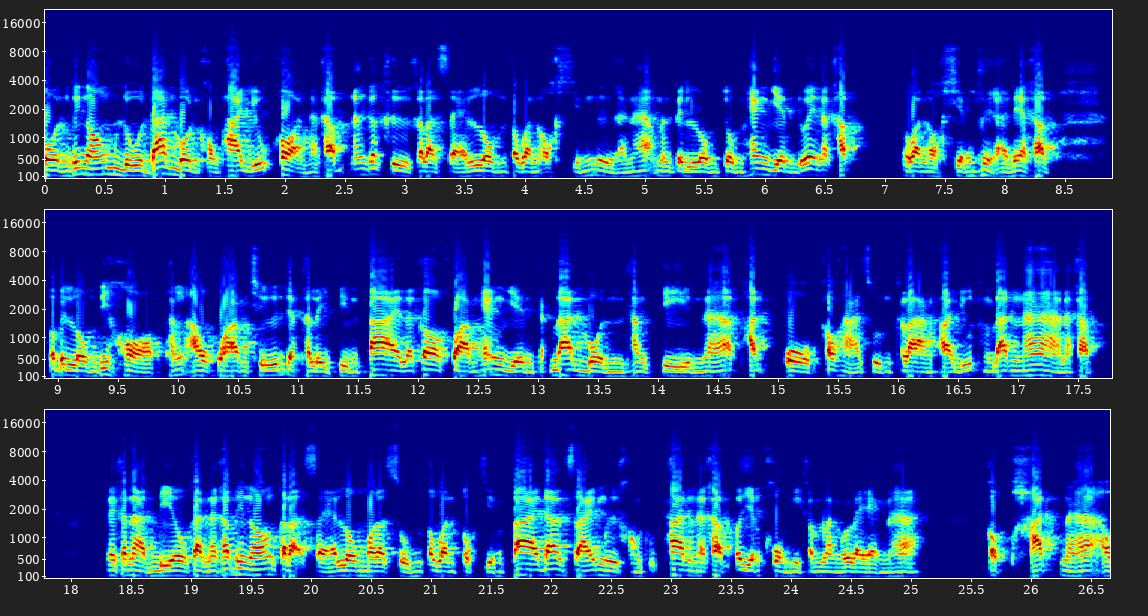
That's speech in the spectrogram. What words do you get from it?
บนพี่น้องดูด้านบนของพายุก่อนนะครับ นั่นก็คือกระแสลมตะวันออกเฉียงเหนือนะฮะมันเป็นลมจมแห้งเย็นด้วยนะครับ ตะวันออกเฉียงเหนือเนี่ยครับก็เป็นลมที่หอบทั้งเอาความชื้นจากทะเลจีนใต้ แล้วก็ความแห้งเย็นจากด้านบนทางจีนนะฮะพัดโอบเข้าหาศูนย์กลางพายุทางด้านหน้านะครับ ในขนาดเดียวกันนะครับพี่น้องกระแสลมมรสุมตะวันตกเฉียงใต้ด้านซ้ายมือของทุกท่านนะครับ ก็ยังคงมีกำลังแรงนะฮะก็พัดนะฮะเอา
